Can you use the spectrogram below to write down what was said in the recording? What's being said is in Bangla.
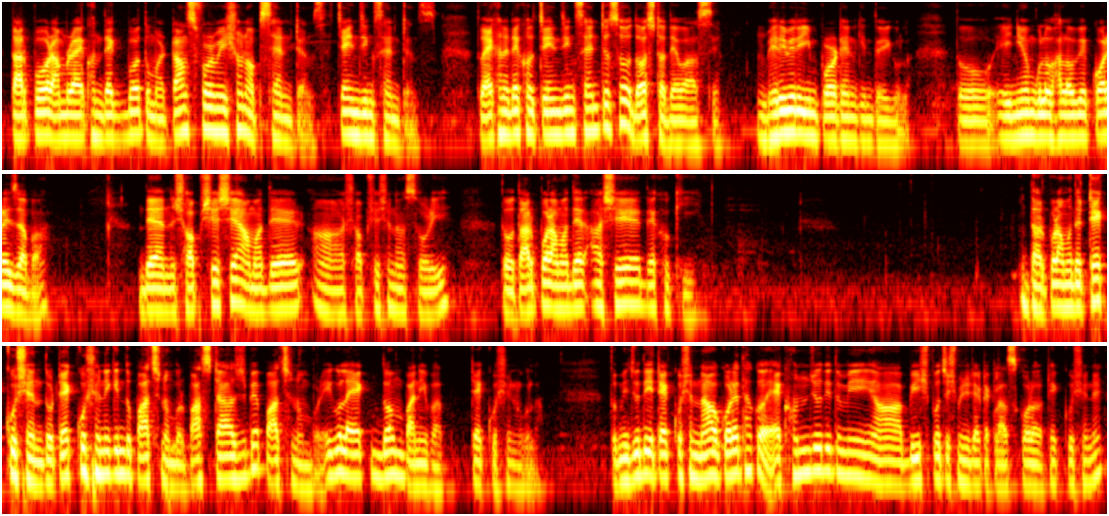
তারপর আমরা এখন দেখব তোমার transformation of sentence changing sentence তো এখানে দেখো চেঞ্জিং সেন্টেন্সও দশটা দেওয়া আছে। ভেরি ভেরি ইম্পর্টেন্ট কিন্তু এইগুলো তো এই নিয়মগুলো ভালোভাবে করে যাবা। দেন সবশেষে আমাদের সবশেষে না সরি তো তারপর আমাদের আসে, দেখো কি। তারপর আমাদের টেক কোশ্চেন তো টেক কোশ্চেনে কিন্তু পাঁচ নম্বর, পাঁচটা আসবে, পাঁচ নম্বর। এগুলো একদম পানি ভাব টেক কোশ্চেনগুলো তুমি যদি টেক কোশ্চেন নাও করে থাকো, এখন যদি তুমি বিশ পঁচিশ মিনিট একটা ক্লাস করো টেক কোশ্চেনে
